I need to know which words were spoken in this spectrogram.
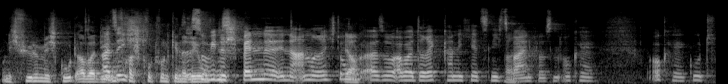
und ich fühle mich gut, aber die also Infrastruktur und Generierung. Das ist so wie eine Spende in eine andere Richtung, ja. also, aber direkt kann ich jetzt nichts ja. beeinflussen. Okay. Okay, gut.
